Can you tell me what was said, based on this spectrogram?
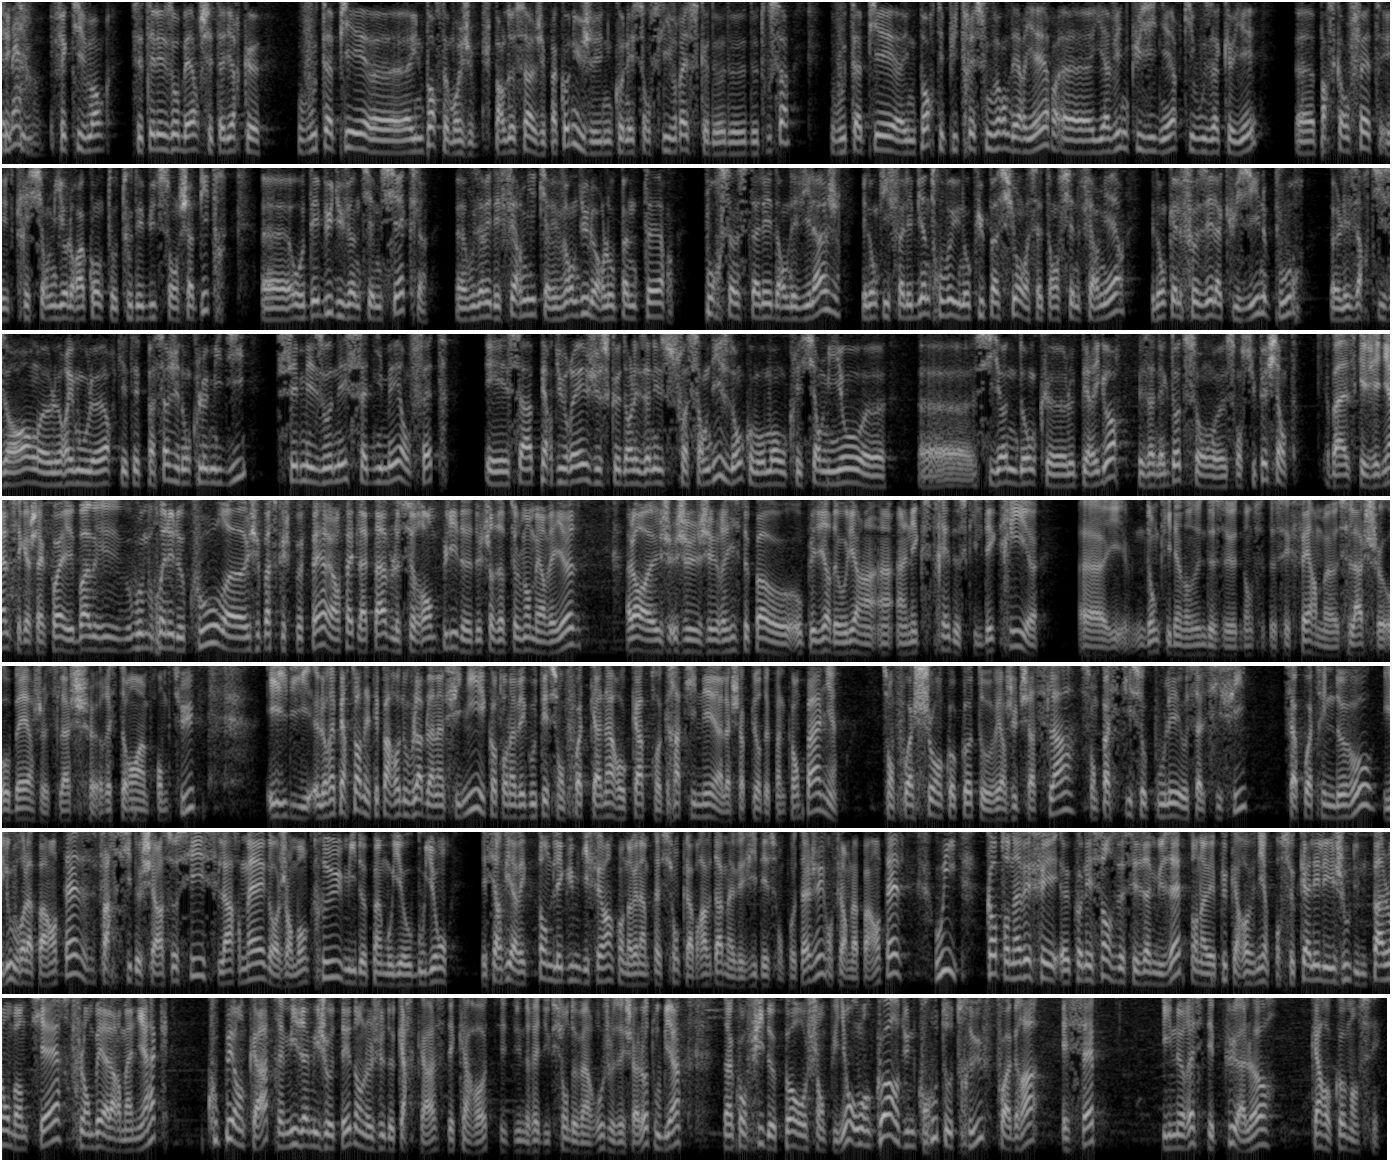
effectivement, c'était les auberges, c'est-à-dire que vous tapiez euh, à une porte. Enfin, moi, je, je parle de ça, j'ai pas connu, j'ai une connaissance livresque de, de, de tout ça. Vous tapiez à une porte et puis très souvent derrière, euh, il y avait une cuisinière qui vous accueillait. euh, parce qu'en fait, et Christian Millot le raconte au tout début de son chapitre, euh, au début du XXe siècle, vous avez des fermiers qui avaient vendu leur lopin de terre pour s'installer dans des villages, et donc il fallait bien trouver une occupation à cette ancienne fermière, et donc elle faisait la cuisine pour les artisans, le rémouleur qui était de passage, et donc le midi, ces maisonnées s'animaient en fait, et ça a perduré jusque dans les années 70, donc au moment où Christian Millot euh, euh, sillonne donc euh, le Périgord, les anecdotes sont, sont stupéfiantes. Bah, ce qui est génial, c'est qu'à chaque fois, eh, mais vous me prenez de cours, je sais pas ce que je peux faire, et en fait, la table se remplit de, choses absolument merveilleuses. Alors, je, je résiste pas au, plaisir de vous lire un, extrait de ce qu'il décrit. Donc, il est dans une de, de ces fermes slash auberge slash restaurant impromptu. Il dit le répertoire n'était pas renouvelable à l'infini, et quand on avait goûté son foie de canard au capre gratiné à la chapelure de pain de campagne, son foie chaud en cocotte au verjus de chasselas, son pastis au poulet et au salsifis, sa poitrine de veau, il ouvre la parenthèse, farci de chair à saucisse, lard maigre, jambon cru, mis de pain mouillé au bouillon, et servi avec tant de légumes différents qu'on avait l'impression que la brave dame avait vidé son potager. On ferme la parenthèse. Oui, quand on avait fait euh, connaissance de ces amusettes, on n'avait plus qu'à revenir pour se caler les joues d'une palombe entière, flambée à l'armagnac, coupée en quatre et mise à mijoter dans le jus de carcasse, des carottes et d'une réduction de vin rouge aux échalotes, ou bien d'un confit de porc aux champignons, ou encore d'une croûte aux truffes, foie gras et cèpes. Il ne restait plus alors qu'à recommencer.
